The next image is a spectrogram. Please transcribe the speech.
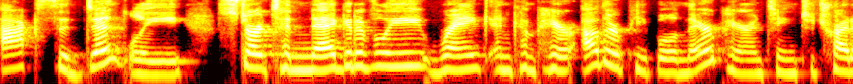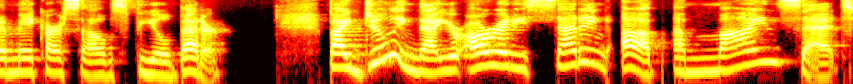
accidentally start to negatively rank and compare other people and their parenting to try to make ourselves feel better. By doing that, you're already setting up a mindset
